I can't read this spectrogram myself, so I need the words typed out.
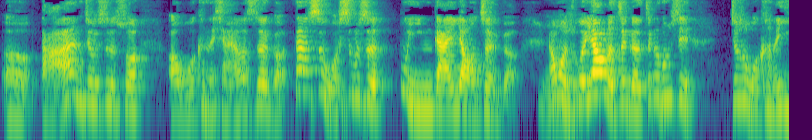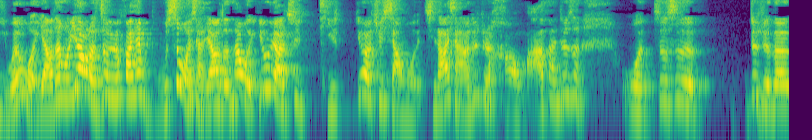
呃答案，就是说。呃，我可能想要的是这个，但是我是不是不应该要这个？然后我如果要了这个，这个东西就是我可能以为我要，但我要了之后又发现不是我想要的，那我又要去提，又要去想我其他想要，就觉得好麻烦。就是我就是就觉得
